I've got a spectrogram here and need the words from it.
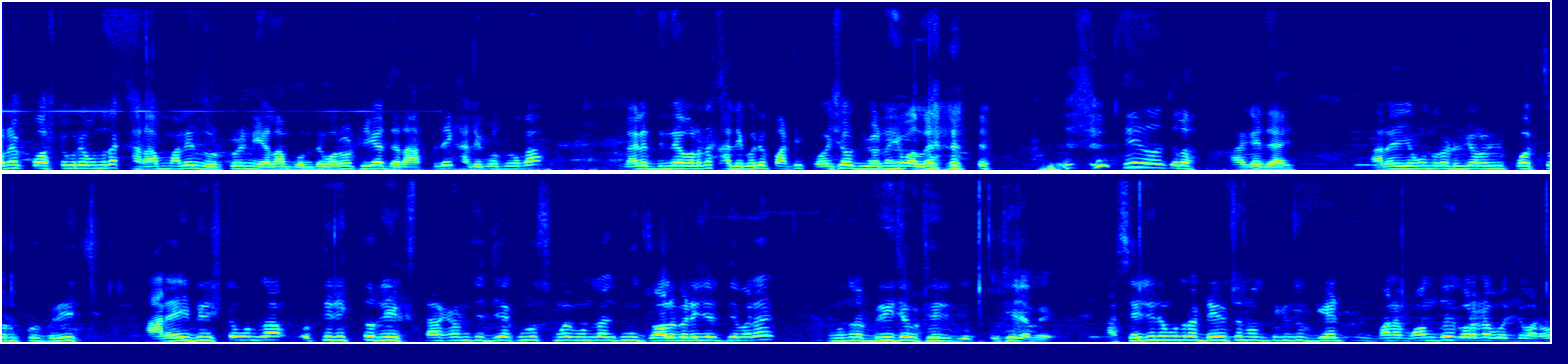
অনেক কষ্ট করে বন্ধুরা খারাপ মালই লোড করে নিয়ে এলাম, বলতে পারো, ঠিক আছে? রাত্রে খালি করব কা নাহলে দিনের বেলাতে খালি করে পার্টি পয়সাও দিবে নাই বলে। ঠিক আছে, চলো, আগে যাই। আর এই বন্ধুরা ঢুকে গেলাম পচ্চনপুর ব্রিজ আর এই ব্রিজটা বন্ধুরা অতিরিক্ত রিস্ক তার কারণ হচ্ছে যে কোনো সময় বন্ধুরা কিন্তু জল বেড়ে যেতে পারে বন্ধুরা ব্রিজে উঠে উঠে যাবে। আর সেই জন্য বন্ধুরা ডেউচ নদীতে কিন্তু গেট মানে বন্ধই করে না বলতে পারো,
